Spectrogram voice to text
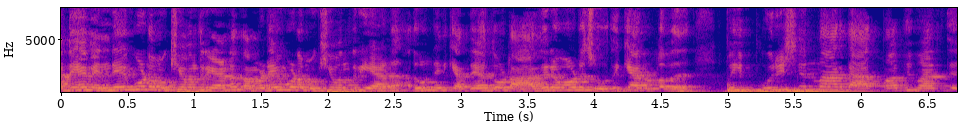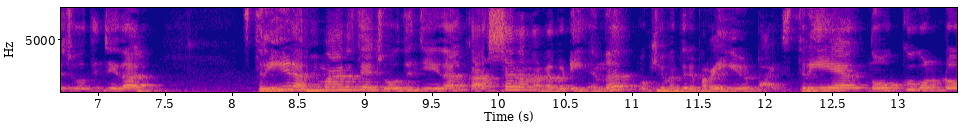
അദ്ദേഹം എന്റെയും കൂടെ മുഖ്യമന്ത്രിയാണ് നമ്മുടെയും കൂടെ മുഖ്യമന്ത്രിയാണ്. അതുകൊണ്ട് എനിക്ക് അദ്ദേഹത്തോട് ആദരവോട് ചോദിക്കാനുള്ളത് അപ്പൊ ഈ പുരുഷന്മാരുടെ ആത്മാഭിമാനത്തെ ചോദ്യം ചെയ്താൽ സ്ത്രീയുടെ അഭിമാനത്തെ ചോദ്യം ചെയ്താൽ കർശന നടപടി എന്ന് മുഖ്യമന്ത്രി പറയുകയുണ്ടായി. സ്ത്രീയെ നോക്കുകൊണ്ടോ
